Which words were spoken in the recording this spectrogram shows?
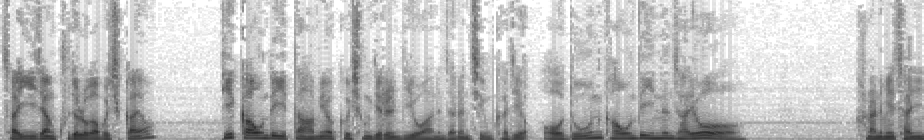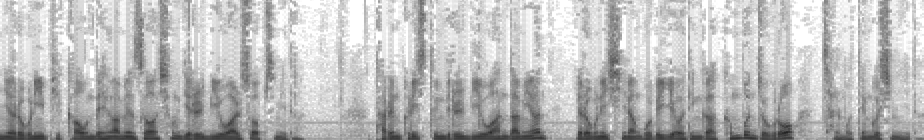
자, 2장 9절로 가보실까요? 빛 가운데 있다 하며 그 형제를 미워하는 자는 지금까지 어두운 가운데 있는 자요. 하나님의 자녀인 여러분이 빛 가운데 행하면서 형제를 미워할 수 없습니다. 다른 그리스도인들을 미워한다면 여러분의 신앙 고백이 어딘가 근본적으로 잘못된 것입니다.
